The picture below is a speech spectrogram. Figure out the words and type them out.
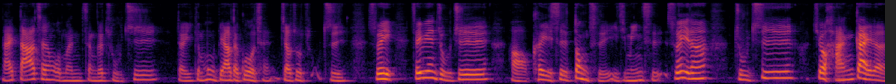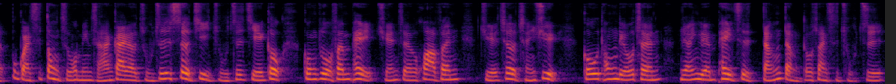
来达成我们整个组织的一个目标的过程，叫做组织。所以这边组织啊，可以是动词以及名词。所以呢，组织就涵盖了，不管是动词或名词，涵盖了组织设计、组织结构、工作分配、权责划分、决策程序、沟通流程、人员配置等等，都算是组织。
